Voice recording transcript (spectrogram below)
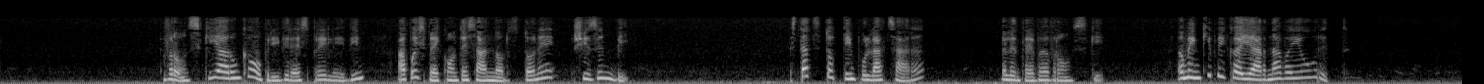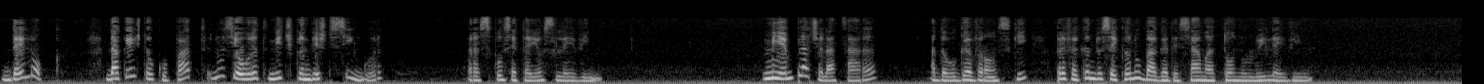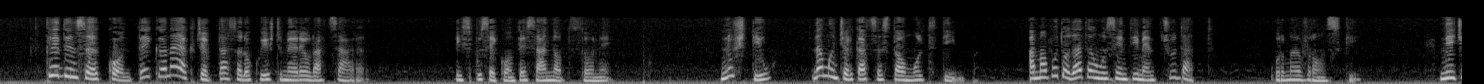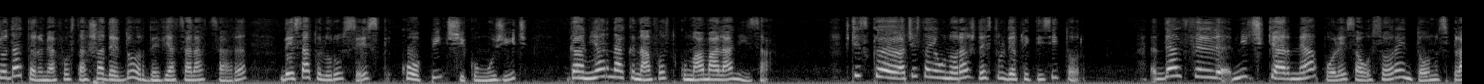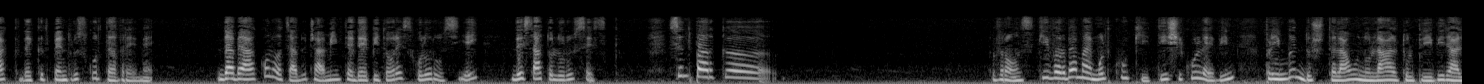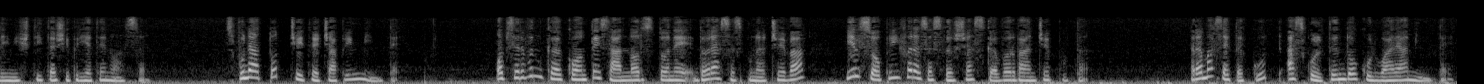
Vronski aruncă o privire spre Levin, apoi spre contesa Nordstone și zâmbi. Stați tot timpul la țară?" îl întrebă Vronski. Îmi închipui că iarna vă e urât." Deloc. Dacă ești ocupat, nu ți-e urât nici când ești singur," răspunse tăios Levin. Mie îmi place la țară," adăugă Vronski, prefăcându-se că nu bagă de seamă tonul lui Levin. Cred însă, conte, că n-ai acceptat să locuiești mereu la țară," îi spuse contesa Nordstone. Nu știu, n-am încercat să stau mult timp. Am avut odată un sentiment ciudat," urmă Vronski. Niciodată nu mi-a fost așa de dor de viața la țară, de satul rusesc, cu opici și cu mujici, ca în iarna când am fost cu mama la Niza. Știți că acesta e un oraș destul de plictisitor. De altfel, nici chiar Neapole sau Sorrento nu-ți plac decât pentru scurtă vreme. De-abia acolo ți aduce aminte de pitorescul Rusiei, de satul rusesc. Sunt parcă... Vronski vorbea mai mult cu Kitty și cu Levin, plimbându-și de la unul la altul privirea liniștită și prietenoasă. Spunea tot ce-i trecea prin minte. Observând că contesa Norstone dorea să spună ceva, el se opri fără să sfârșească vorba începută. Rămase tăcut, ascultând o culoare minte.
